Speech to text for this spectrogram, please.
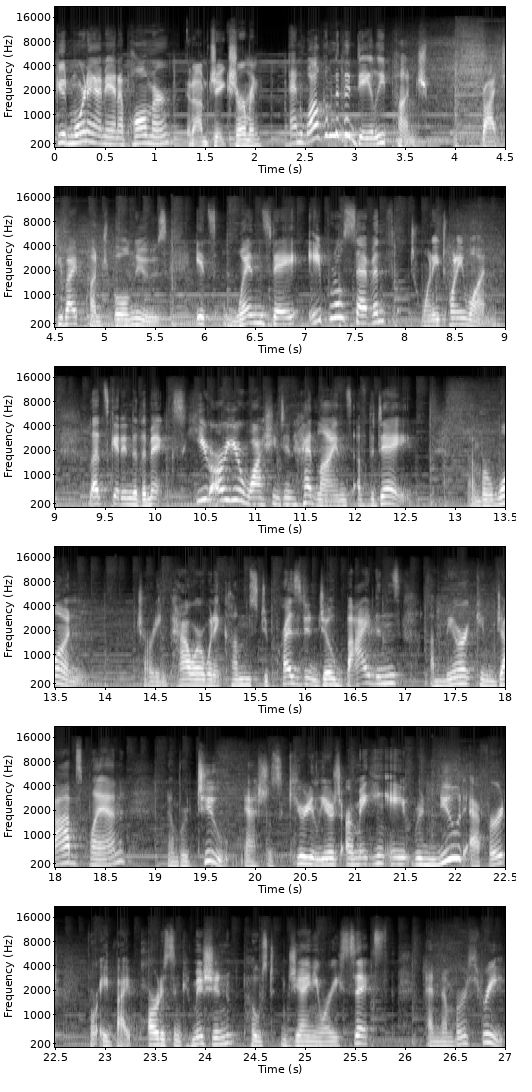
Good morning. I'm Anna Palmer. And I'm Jake Sherman. And welcome to the Daily Punch, brought to you by Punchbowl News. It's Wednesday, April 7th, 2021. Let's get into the mix. Here are your Washington headlines of the day. Number one, charting power when it comes to President Joe Biden's American Jobs Plan. Number two, national security leaders are making a renewed effort for a bipartisan commission post January 6th. And number three,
